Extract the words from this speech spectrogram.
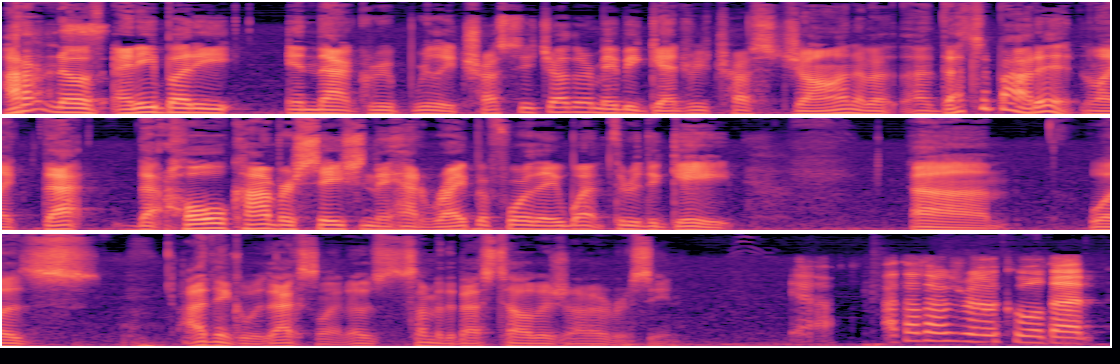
I don't know if anybody in that group really trust each other. Maybe Gendry trusts Jon, but uh, that's about it. Like that that whole conversation they had right before they went through the gate um, was, I think it was excellent. It was some of the best television I've ever seen. Yeah, I thought that was really cool. That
